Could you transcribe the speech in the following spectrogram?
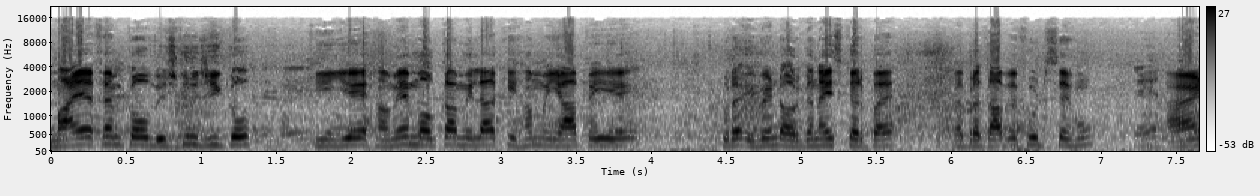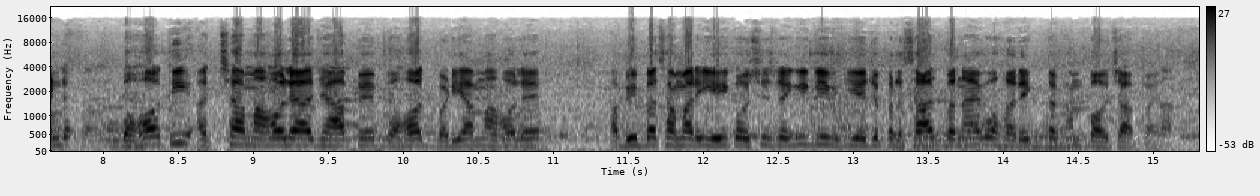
माई एफ़ को विष्णु जी को, कि ये हमें मौका मिला कि हम यहाँ पे ये पूरा इवेंट ऑर्गेनाइज कर पाए। मैं प्रताप फ़ूड से हूँ एंड बहुत ही अच्छा माहौल है आज यहाँ पे, बहुत बढ़िया माहौल है। अभी बस हमारी यही कोशिश रहेगी कि ये जो प्रसाद बना है वो हर एक तक हम पहुँचा पाए।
